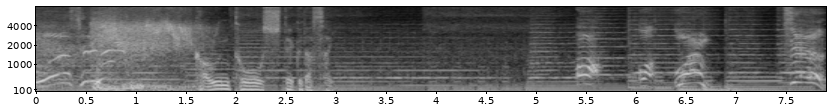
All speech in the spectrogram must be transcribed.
終わらせる。カウントをしてください。あおワンツー。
